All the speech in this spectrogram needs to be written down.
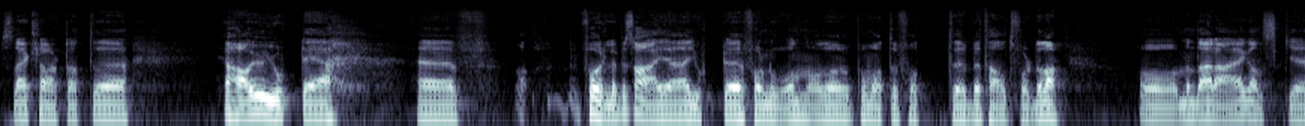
Så det er klart at uh, jeg har jo gjort det uh, Foreløpig så har jeg gjort det for noen, og på en måte fått eh, betalt for det, da. Og, men der er jeg ganske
